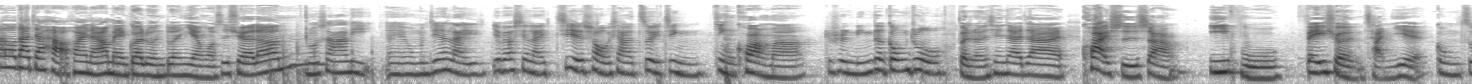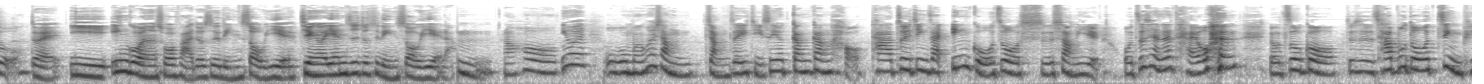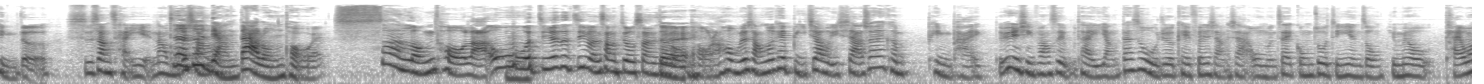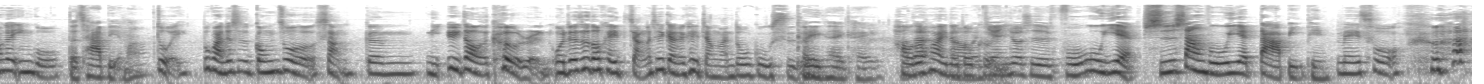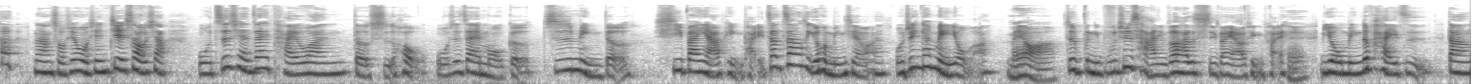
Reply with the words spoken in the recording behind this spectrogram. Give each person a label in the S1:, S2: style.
S1: Hello，大家好，欢迎来到玫瑰伦敦眼，我是雪人。
S2: 我是阿丽，哎，我们今天来，要不要先来介绍一下最近
S1: 近况吗？
S2: 就是您的工作？
S1: 本人现在在快时尚衣服非选产业
S2: 工作。
S1: 对，以英国人的说法就是零售业，简而言之就是零售业啦。
S2: 嗯，然后因为我们会想讲这一集，是因为刚刚好他最近在英国做时尚业，我之前在台湾有做过，就是差不多竞品的时尚产业。那我们
S1: 真的
S2: 就是
S1: 两大龙头哎、
S2: 算龙头啦，我、我觉得基本上就算是龙头。然后我们就想说可以比较一下，虽然可能品牌的运行方式也不太一样，但是我觉得可以分享一下我们在工作经验中有没有台湾跟英国
S1: 的差别吗？
S2: 对，不管就是工作上跟你遇到的客人，我觉得这都可以讲，而且感觉可以讲蛮多故事的。
S1: 可以，可以，可以。
S2: 好的坏的都可以
S1: 今天就是服务业，时尚服务业大比拼。
S2: 没错。那首先我先介绍一下，我之前在台湾的时候，我是在某个知名的西班牙品牌，这样这样有很明显吗？我觉得应该没有吧。
S1: 没有啊，
S2: 就不你不去查，你不知道它是西班牙品牌，
S1: 嘿
S2: 有名的牌子当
